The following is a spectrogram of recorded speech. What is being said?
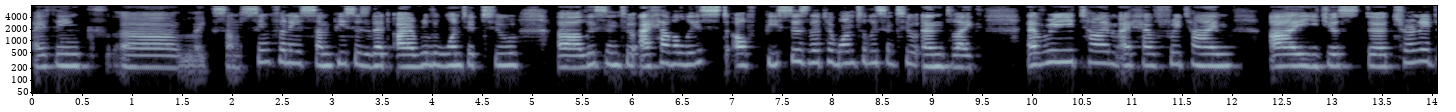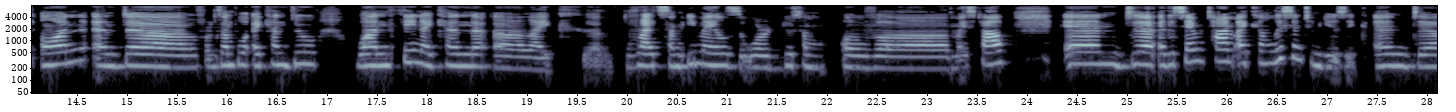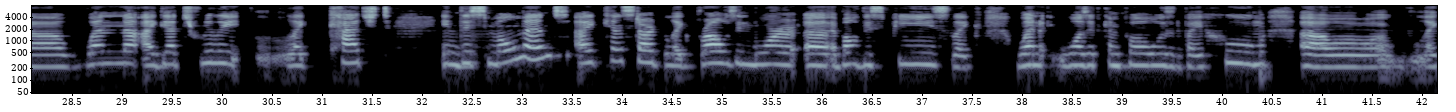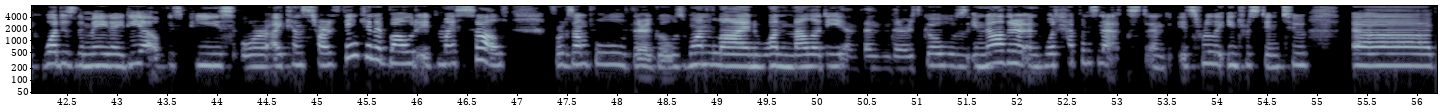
I think uh, like some symphonies, some pieces that I really wanted to uh, listen to. I have a list of pieces that I want to listen to, and like every time I have free time, I just uh, turn it on. And uh, for example, I can do one thing I can uh, like uh, write some emails or do some of uh, my stuff, and uh, at the same time I can listen to music. And uh, when I get really like catched in this moment i can start like browsing more uh, about this piece like when was it composed by whom uh, like what is the main idea of this piece or i can start thinking about it myself. For example there goes one line one melody and then there goes another and what happens next? And it's really interesting to uh,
